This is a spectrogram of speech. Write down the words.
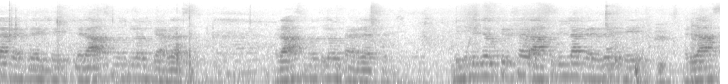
करते थे रास मतलब क्या रस रास मतलब क्या रस है? इसलिए जब कृष्ण रास कर रहे थे रास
